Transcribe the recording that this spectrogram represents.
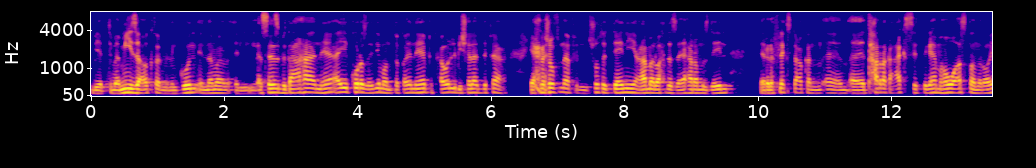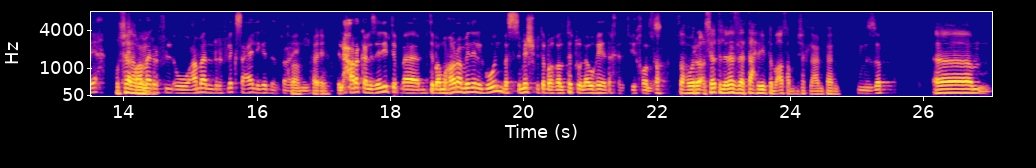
بتبقى ميزة أكتر من الجون إنما الأساس بتاعها إن هي أي كوره زي دي منطقية إن هي بتحاول اللي بيشيلها الدفاع يعني إحنا شفنا في الشوط الثاني عمل واحدة زيها رامسديل ال reflex بتاعه كان آه، آه، اتحرك عكس اتجاه ما هو أصلا رايح. وعمل ref... وعمل reflex عالي جدا فيعني الحركة اللي زي دي بتبقى بتبقى مهارة من الجون بس مش بتبقى غلطته لو هي دخلت فيه خالص. صح صح. والرأسيات اللي نازلة تحت دي بتبقى أصعب بشكل عام فعلا. بالظبط. أم،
